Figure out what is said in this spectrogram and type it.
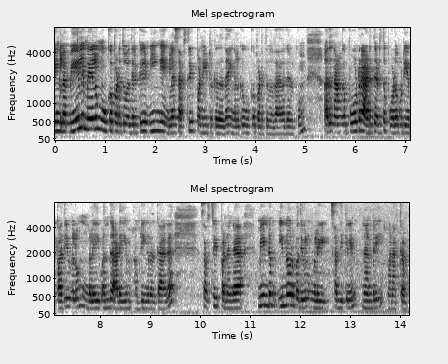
எங்களை மேலும் மேலும் ஊக்கப்படுத்துவதற்கு நீங்கள் எங்களை சப்ஸ்கிரைப் பண்ணிட்டு இருக்கிறது தான் எங்களுக்கு ஊக்கப்படுத்துவதாக இருக்கும். அது நாங்கள் போடுற அடுத்தடுத்து போடக்கூடிய பதிவுகளும் உங்களை வந்து அடையும் அப்படிங்கிறதுக்காக சப்ஸ்கிரைப் பண்ணுங்கள் மீண்டும் இன்னொரு பதிவில் உங்களை சந்திக்கிறேன். நன்றி வணக்கம்.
